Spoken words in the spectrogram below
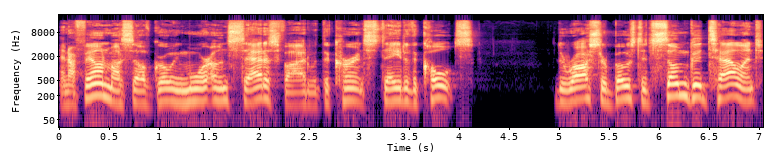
and I found myself growing more unsatisfied with the current state of the Colts. The roster boasted some good talent,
